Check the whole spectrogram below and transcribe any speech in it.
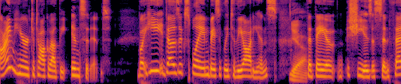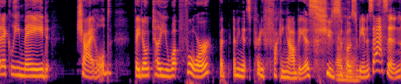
I'm here to talk about the incident. But he does explain basically to the audience Yeah. that they she is a synthetically made child. They don't tell you what for, but I mean it's pretty fucking obvious. She's supposed Uh-huh. to be an assassin.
